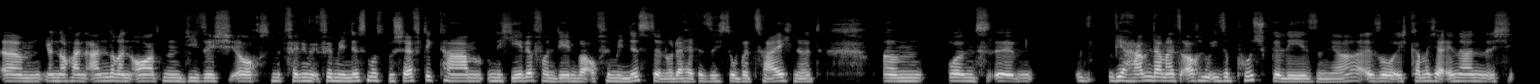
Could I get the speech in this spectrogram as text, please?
ähm, noch an anderen Orten, die sich auch mit Feminismus beschäftigt haben. Nicht jede von denen war auch Feministin oder hätte sich so bezeichnet. Ähm, und ähm, wir haben damals auch Luise Pusch gelesen, ja. Also ich kann mich erinnern, ich,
